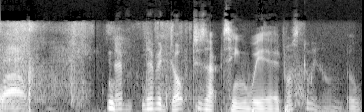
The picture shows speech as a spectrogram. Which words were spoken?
Wow. never, never Doctor's acting weird. What's going on? Oh,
